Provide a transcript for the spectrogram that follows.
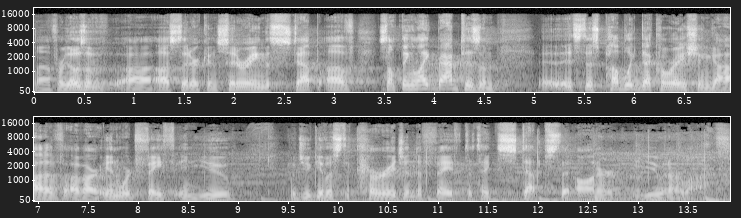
Uh, for those of uh, us that are considering the step of something like baptism, it's this public declaration, God, of, of our inward faith in you. Would you give us the courage and the faith to take steps that honor you in our lives?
